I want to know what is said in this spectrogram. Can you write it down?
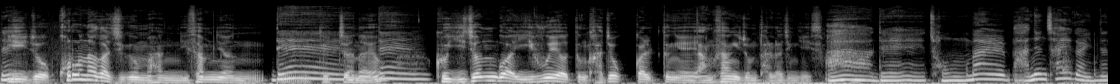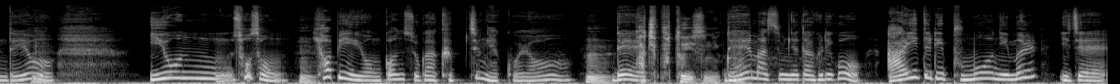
네. 이저 코로나가 지금 한 2, 3년 네. 됐잖아요. 네. 그 이전과 이후의 어떤 가족 갈등의 양상이 좀 달라진 게 있습니다. 아, 네. 정말 많은 차이가 있는데요. 네. 이혼 소송, 음. 협의 이혼 건수가 급증했고요. 음, 네. 같이 붙어 있으니까. 네, 맞습니다. 그리고 아이들이 부모님을 이제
